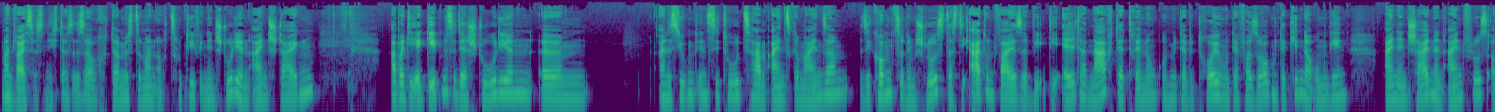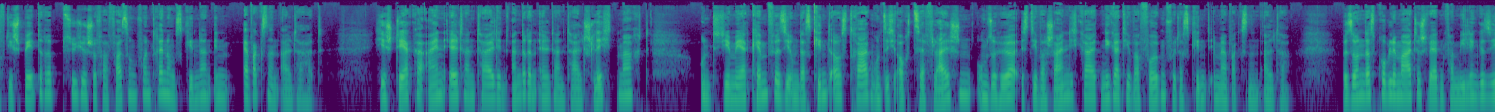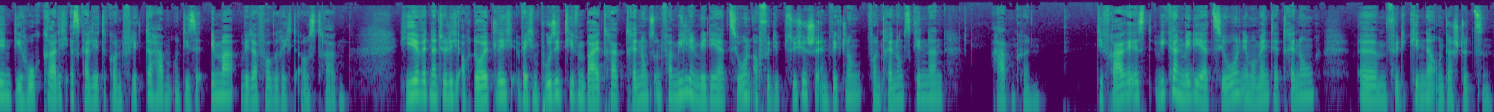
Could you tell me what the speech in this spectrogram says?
man weiß es nicht. Das ist auch, da müsste man auch zu tief in den Studien einsteigen. Aber die Ergebnisse der Studien ähm, eines Jugendinstituts haben eins gemeinsam. Sie kommen zu dem Schluss, dass die Art und Weise, wie die Eltern nach der Trennung und mit der Betreuung und der Versorgung der Kinder umgehen, einen entscheidenden Einfluss auf die spätere psychische Verfassung von Trennungskindern im Erwachsenenalter hat. Je stärker ein Elternteil den anderen Elternteil schlecht macht und je mehr Kämpfe sie um das Kind austragen und sich auch zerfleischen, umso höher ist die Wahrscheinlichkeit negativer Folgen für das Kind im Erwachsenenalter. Besonders problematisch werden Familien gesehen, die hochgradig eskalierte Konflikte haben und diese immer wieder vor Gericht austragen. Hier wird natürlich auch deutlich, welchen positiven Beitrag Trennungs- und Familienmediation auch für die psychische Entwicklung von Trennungskindern haben können. Die Frage ist, wie kann Mediation im Moment der Trennung ähm, für die Kinder unterstützen?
